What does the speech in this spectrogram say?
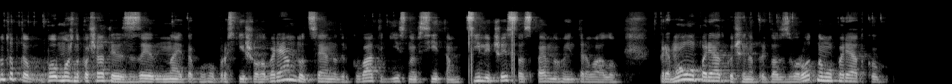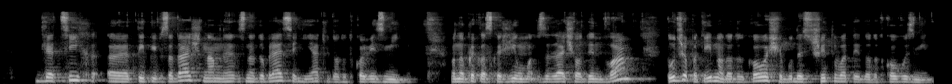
Ну тобто, можна почати з найтакого простішого варіанту: це надрукувати дійсно всі там цілі числа з певного інтервалу в прямому порядку, чи, наприклад, в зворотному порядку. Для цих е, типів задач нам не знадобляться ніякі додаткові зміни. Бо, наприклад, скажімо, задача 1-2, тут же потрібно додатково ще буде зчитувати додаткову зміну.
